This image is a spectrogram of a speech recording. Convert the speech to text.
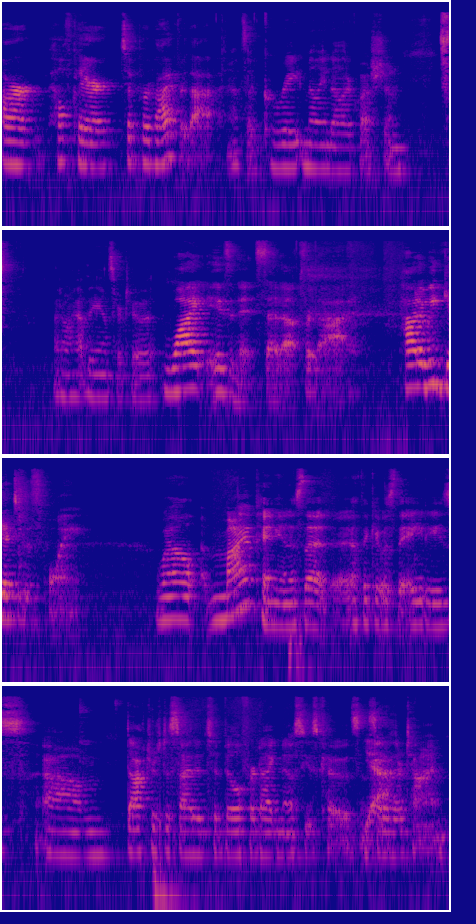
our healthcare to provide for that? That's a great million dollar question. I don't have the answer to it. Why isn't it set up for that? How did we get to this point? Well, my opinion is that I think it was the 80s. Um, doctors decided to bill for diagnoses codes instead Yeah. of their time.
